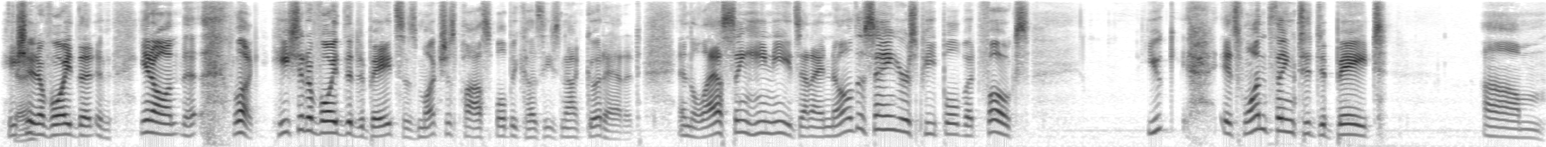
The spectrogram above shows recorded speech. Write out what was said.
He Okay. should avoid the, you know, the- look, he should avoid the debates as much as possible because he's not good at it. And the last thing he needs, and I know this angers people, but folks, you, it's one thing to debate um,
